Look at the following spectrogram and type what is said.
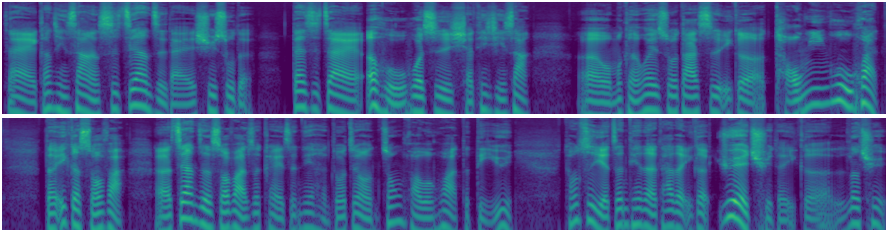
在钢琴上是这样子来叙述的，但是在二胡或是小提琴上，呃，我们可能会说它是一个同音互换的一个手法，呃，这样子的手法是可以增添很多这种中华文化的底蕴，同时也增添了它的一个乐曲的一个乐趣。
